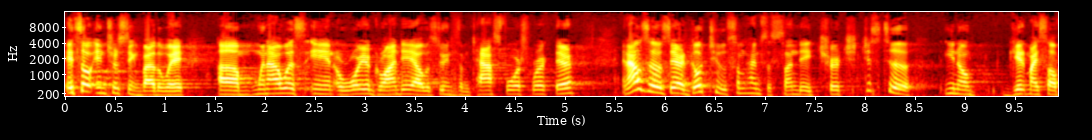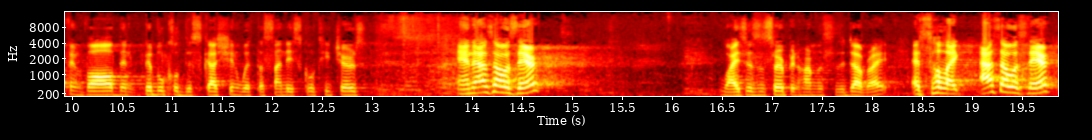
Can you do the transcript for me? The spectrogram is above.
it's so interesting, by the way. Um, when I was in Arroyo Grande, I was doing some task force work there. And as I was there, I'd go to sometimes a Sunday church just to, you know, get myself involved in biblical discussion with the Sunday school teachers. And as I was there, wise as a serpent, harmless as a dove, right? And so, like, as I was there,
